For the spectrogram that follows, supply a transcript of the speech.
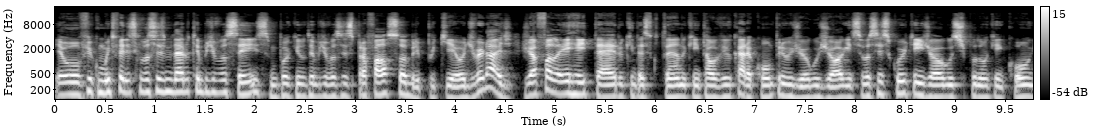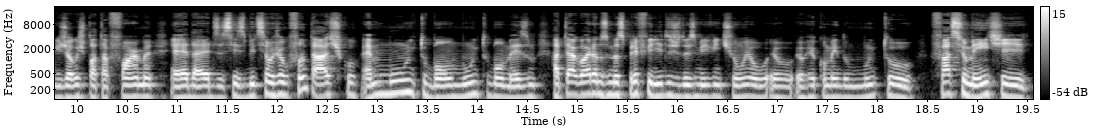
Eu fico muito feliz que vocês me deram o tempo de vocês, um pouquinho do tempo de vocês para falar sobre, porque eu, de verdade, já falei, reitero, quem tá escutando, quem tá ouvindo, cara, comprem o jogo, joguem. Se vocês curtem jogos tipo Donkey Kong, jogos de plataforma é, da era 16 bits, é um jogo fantástico, é muito bom, muito bom mesmo. Até agora é um dos meus preferidos de 2021, eu, eu, eu recomendo muito facilmente,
